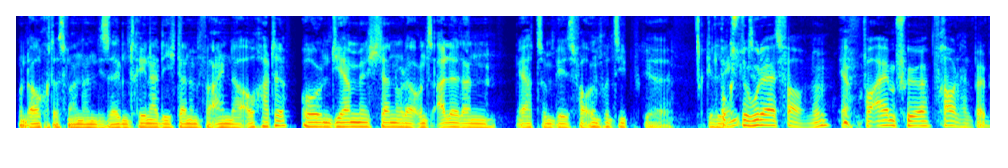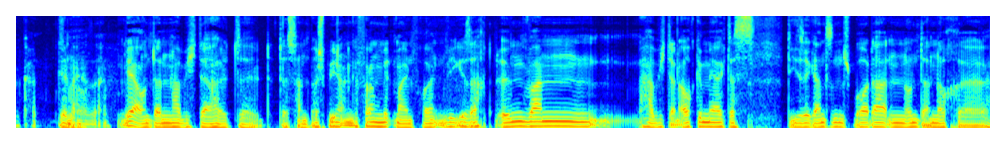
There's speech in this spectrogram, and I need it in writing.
Und auch, das waren dann dieselben Trainer, die ich dann im Verein da auch hatte. Und die haben mich dann oder uns alle dann ja zum BSV im Prinzip ge gelenkt. Buxtehude SV, ne? Ja. Vor allem für Frauenhandball bekannt, Genau. man ja sagen. Ja, und dann habe ich da halt äh, das Handballspielen angefangen mit meinen Freunden, wie gesagt. Irgendwann habe ich dann auch gemerkt, dass diese ganzen Sportarten und dann noch äh,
